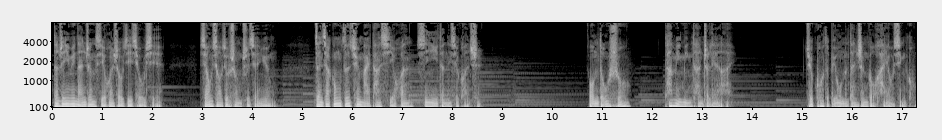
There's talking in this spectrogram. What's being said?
但是因为男生喜欢手机球鞋，小小就省吃俭用。攒下工资去买他喜欢心仪的那些款式。我们都说，他明明谈着恋爱，却过得比我们单身狗还要辛苦。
